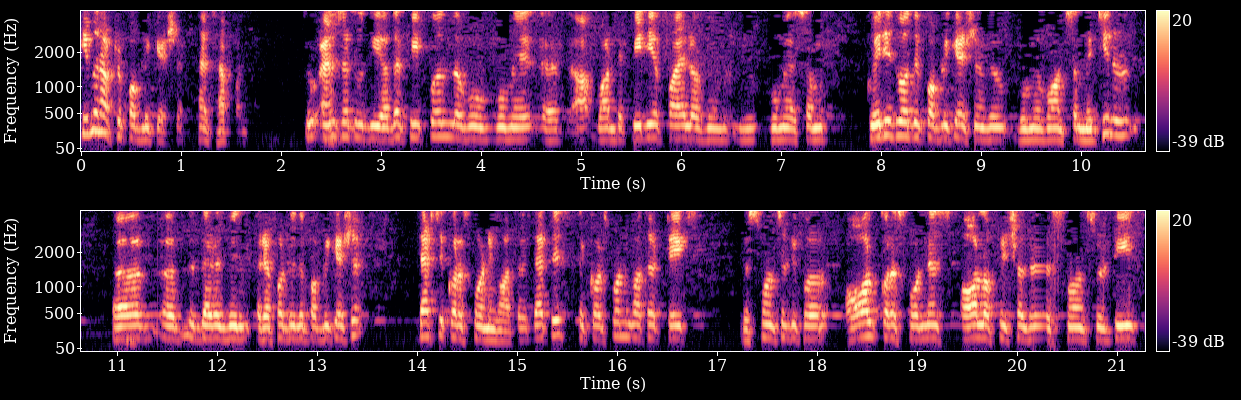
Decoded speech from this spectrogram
even after publication has happened. To answer to the other people who, who may uh, uh want a PDF file or who, who may some queries about the publication, we, who may want some material uh, uh, that has been referred to the publication, that's the corresponding author. That is, the corresponding author takes responsibility for all correspondence, all official responsibilities,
